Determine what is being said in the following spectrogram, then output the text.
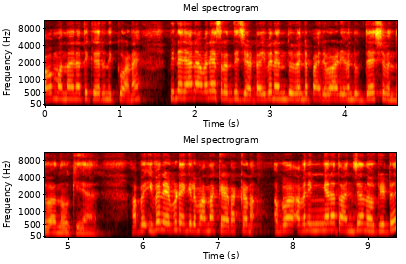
അവൻ വന്ന് അതിനകത്ത് കയറി നിൽക്കുവാണേ പിന്നെ ഞാൻ അവനെ ശ്രദ്ധിച്ചു കേട്ടോ. ഇവൻ എന്തു ഇവന്റെ പരിപാടി ഇവന്റെ ഉദ്ദേശം എന്തുവാന്ന് നോക്കി ഞാൻ. അപ്പോൾ ഇവൻ എവിടെയെങ്കിലും വന്നാൽ കിടക്കണം. അപ്പോൾ അവൻ ഇങ്ങനെ തഞ്ചാൻ നോക്കിയിട്ട്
